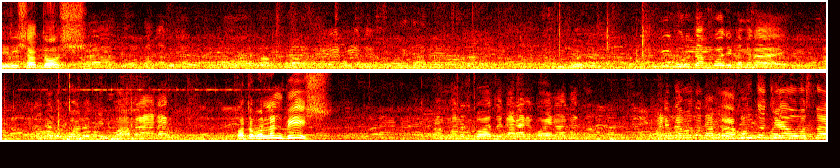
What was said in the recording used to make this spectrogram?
তিরিশ আর দশ। দাম কয় খামা খায় কোনো কিনবো আমরা আনা। কত বললেন? বিশ? মানুষ কয় কয় না মানে দাম তো দাম এখন তো যে অবস্থা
